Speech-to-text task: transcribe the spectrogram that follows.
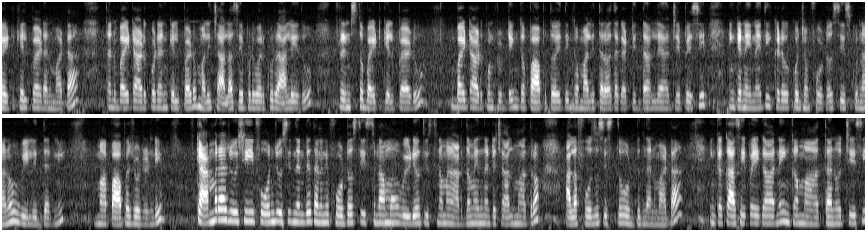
బయటికి వెళ్ళిపోయాడు అనమాట తను బయట ఆడుకోవడానికి వెళ్ళిపోయాడు. మళ్ళీ చాలాసేపటి వరకు రాలేదు. ఫ్రెండ్స్తో బయటికి వెళ్ళిపోయాడు. బయట ఆడుకుంటుంటే ఇంకా పాపతో అయితే ఇంకా మళ్ళీ తర్వాత కట్టిద్దాంలే అని చెప్పేసి ఇంకా నేనైతే ఇక్కడ కొంచెం ఫొటోస్ తీసుకున్నాను వీళ్ళిద్దరిని. మా పాప చూడండి. కెమెరా చూసి ఫోన్ చూసిందంటే తనని ఫొటోస్ తీస్తున్నాము వీడియో తీస్తున్నామని అర్థమైందంటే చాలు మాత్రం అలా ఫోజెస్ ఇస్తూ ఉంటుందన్నమాట. ఇంకా కాసేపు అయ్యగానే ఇంకా మా తను వచ్చేసి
